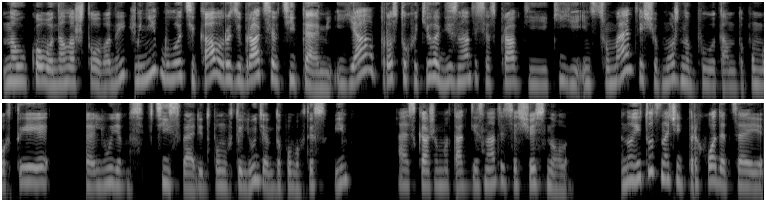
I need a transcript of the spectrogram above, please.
науково налаштований, мені було цікаво розібратися в цій темі, і я просто хотіла дізнатися справді, які є інструменти, щоб можна було там допомогти е, людям в цій сфері, допомогти людям, допомогти собі, е, скажімо так, дізнатися щось нове. Ну і тут, значить, приходить цей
